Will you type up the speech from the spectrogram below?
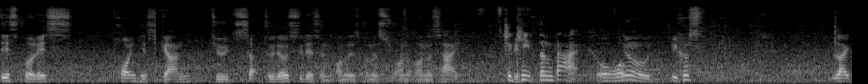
this police point his gun to to those citizens on the on the on, on the side to keep them back, or what? No, because like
